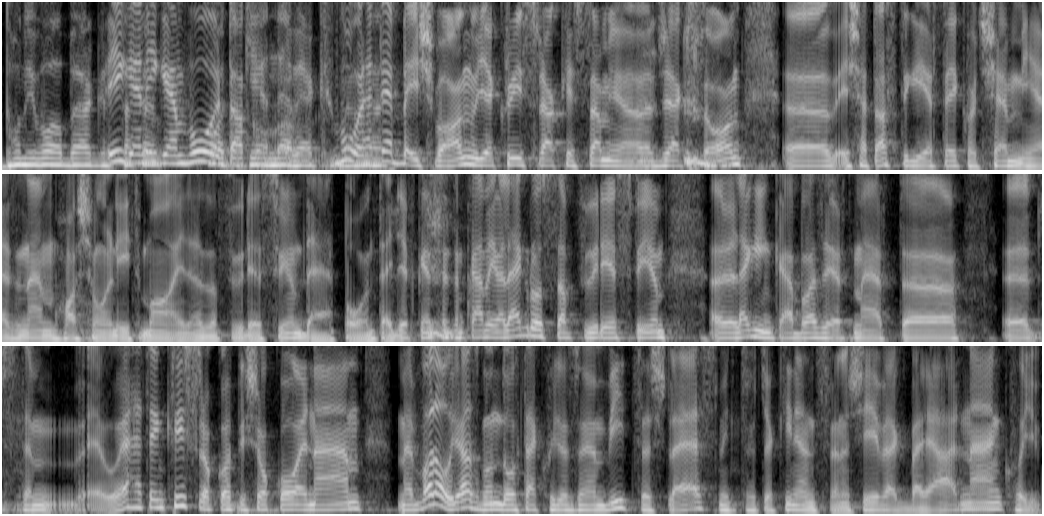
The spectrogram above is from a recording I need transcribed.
Donnie Wahlberg. Igen, Tehát igen, voltak, voltak ilyen nevek. Volt, benne. hát ebbe is van, ugye Chris Rock és Samuel Jackson, és hát azt ígérték, hogy semmihez nem hasonlít majd ez a fűrészfilm, de pont. Egyébként szerintem kb. a legrosszabb fűrészfilm, leginkább azért, mert szerintem, hát én Chris Rockot is okolnám, mert valahogy azt gondolták, hogy az olyan vicces lesz, mint hogy a 90-es években járnánk, hogy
